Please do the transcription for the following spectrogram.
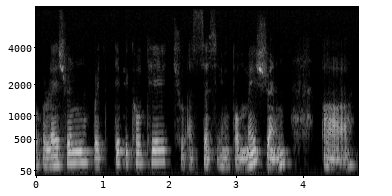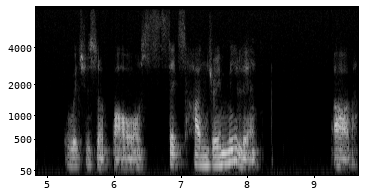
population with difficulty to access information uh, which is about 600 million. Uh,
